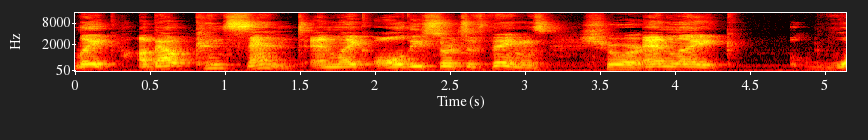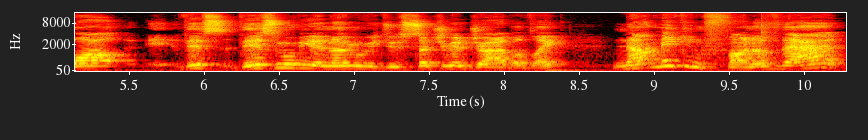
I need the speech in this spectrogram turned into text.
like about consent and like all these sorts of things Sure. and like while this this movie and another movie do such a good job of like not making fun of that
